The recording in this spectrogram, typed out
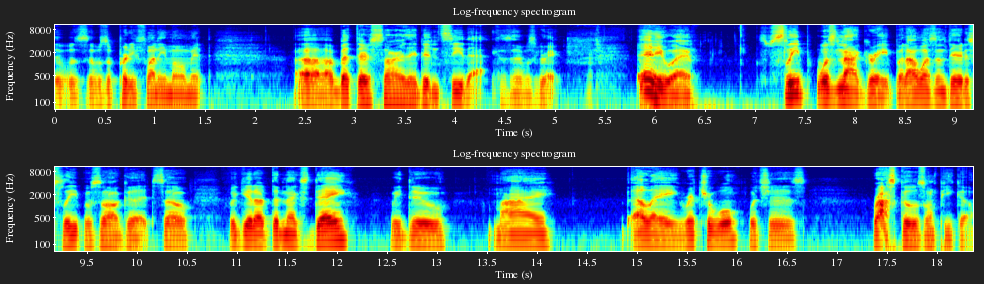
it was it was a pretty funny moment. Uh, I bet they're sorry they didn't see that because it was great. Anyway, sleep was not great, but I wasn't there to sleep. It was all good. So we get up the next day. We do my LA ritual, which is Roscoe's on Pico.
